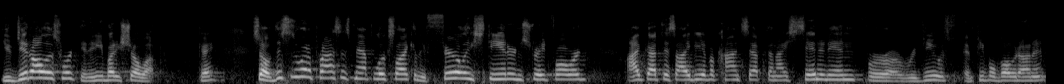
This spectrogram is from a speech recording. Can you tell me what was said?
You did all this work, did anybody show up, okay? So this is what a process map looks like, and they're fairly standard and straightforward. I've got this idea of a concept, and I send it in for a review, and people vote on it.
